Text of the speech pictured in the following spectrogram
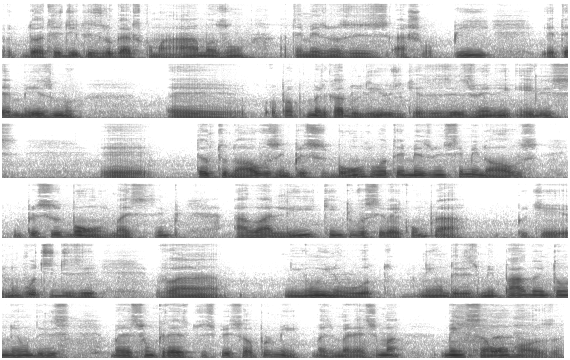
Eu dou até dicas de lugares como a Amazon, até mesmo às vezes a Shopee e até mesmo é, o próprio Mercado Livre, que às vezes eles vendem eles é, tanto novos em preços bons ou até mesmo em seminovos em preços bons, mas sempre avalie quem que você vai comprar, porque eu não vou te dizer vá em um e no outro, nenhum deles me paga, então nenhum deles merece um crédito especial por mim, mas merece uma menção honrosa.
